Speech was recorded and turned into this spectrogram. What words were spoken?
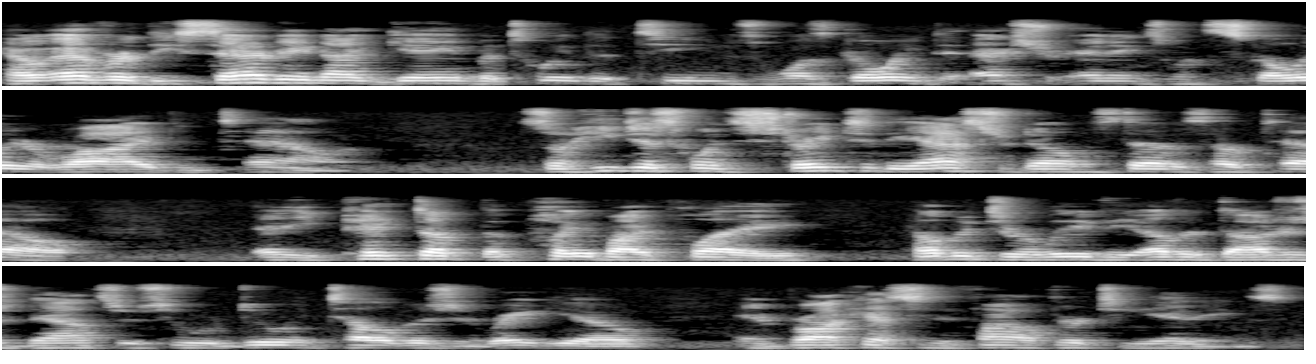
However, the Saturday night game between the teams was going to extra innings when Scully arrived in town. So he just went straight to the Astrodome instead of his hotel, and he picked up the play-by-play, helping to relieve the other Dodgers announcers who were doing television, radio, and broadcasting the final 13 innings.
